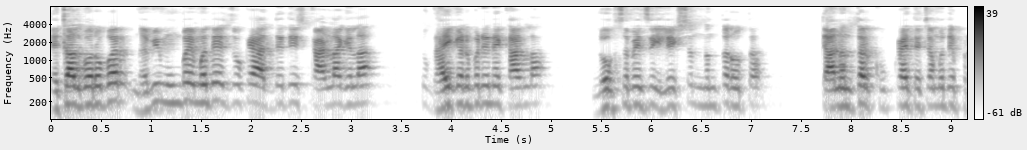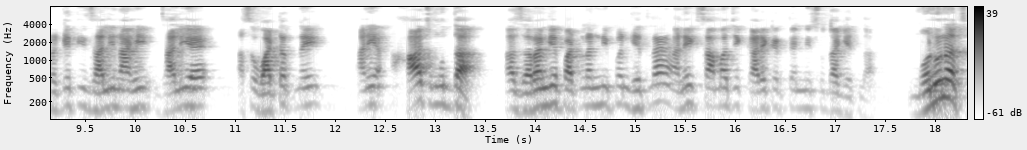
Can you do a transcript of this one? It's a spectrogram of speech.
त्याच्याच बरोबर नवी मुंबईमध्ये जो काय अध्यादेश काढला गेला तो घाई गडबडीने काढला. लोकसभेचं इलेक्शन नंतर होतं. त्यानंतर खूप काही त्याच्यामध्ये प्रगती झाली नाही झाली आहे असं वाटत नाही. आणि हाच मुद्दा हा जरांगे पाटलांनी पण घेतला अनेक सामाजिक कार्यकर्त्यांनी सुद्धा घेतला. म्हणूनच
